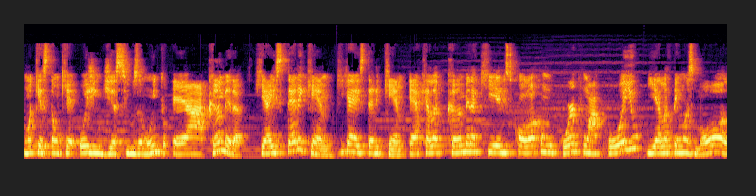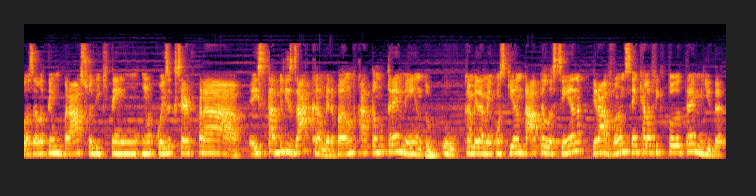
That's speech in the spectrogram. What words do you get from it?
uma questão que hoje em dia se usa muito é a câmera que é a Steadicam. O que é a Steadicam? É aquela câmera que eles colocam no corpo um apoio e ela tem umas molas, ela tem um braço ali que tem uma coisa que serve para estabilizar a câmera, para não ficar tão tremendo. O cameraman conseguir andar pela cena gravando sem que ela fique toda tremida.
